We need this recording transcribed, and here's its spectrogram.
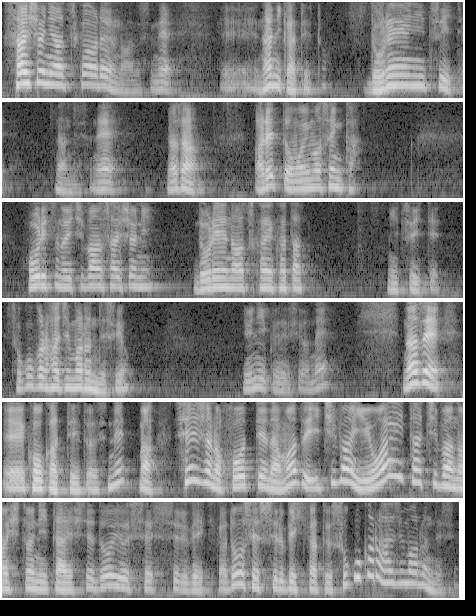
最初に扱われるのはですね、え何かというと、奴隷についてなんですね。皆さん、あれって思いませんか？法律の一番最初に奴隷の扱い方について、そこから始まるんですよ。ユニークですよね。なぜ、こうかっていうとですね、まあ、聖書の法っていうのは、まず一番弱い立場の人に対してどういう接するべきか、どう接するべきかという、そこから始まるんですよ。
